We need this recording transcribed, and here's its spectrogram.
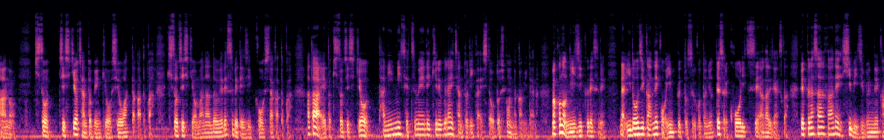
あの、基礎知識をちゃんと勉強し終わったかとか、基礎知識を学んだ上で全て実行したかとか、あとは、えっ、と、基礎知識を他人に説明できるぐらいちゃんと理解して落とし込んだかみたいな。まあ、この二軸ですね。だ移動時間でこうインプットすることによって、それ効率性上がるじゃないですか。で、プラスアルファで日々自分で考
